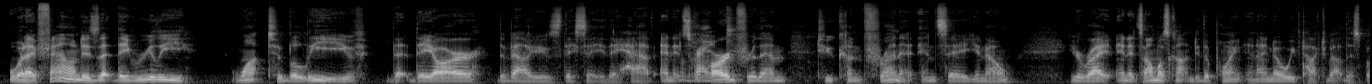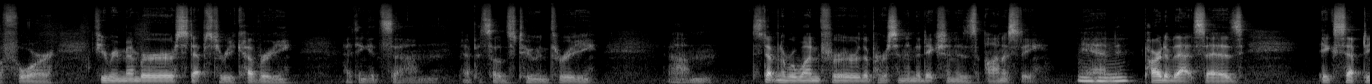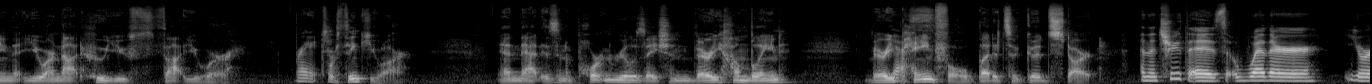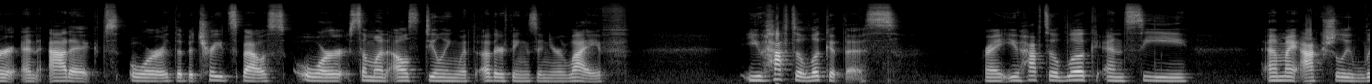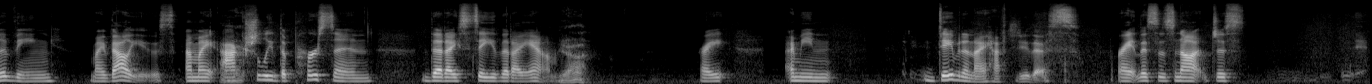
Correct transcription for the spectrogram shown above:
what i found is that they really want to believe that they are the values they say they have. And it's right. hard for them to confront it and say, you know, you're right. And it's almost gotten to the point, and I know we've talked about this before. If you remember Steps to Recovery, I think it's um, episodes two and three. Um, step number one for the person in addiction is honesty. Mm-hmm. And part of that says accepting that you are not who you thought you were. Right. Or think you are. And that is an important realization, very humbling, very yes. painful, but it's a good start. And the truth is, whether you're an addict or the betrayed spouse or someone else dealing with other things in your life, you have to look at this, right? You have to look and see am I actually living my values? Am I actually the person that I say that I am? Yeah. Right? I mean, David and I have to do this, right? This is not just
